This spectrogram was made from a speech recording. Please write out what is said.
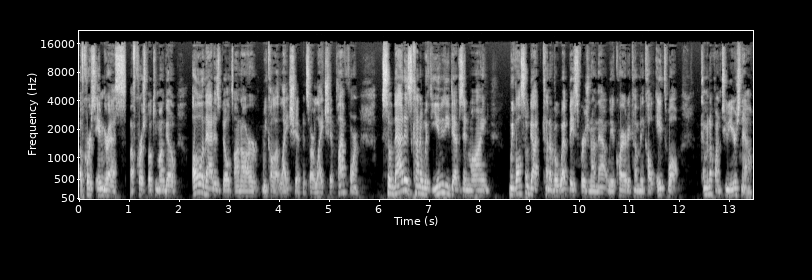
Of course, Ingress, of course, Pokemon Go. All of that is built on our, we call it Lightship. It's our Lightship platform. So that is kind of with Unity devs in mind. We've also got kind of a web based version on that. We acquired a company called 8th Wall, coming up on two years now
